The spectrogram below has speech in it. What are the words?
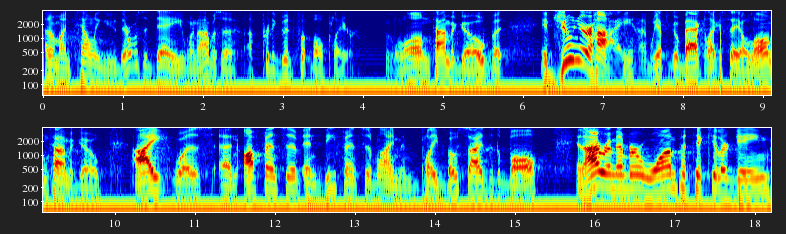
I don't mind telling you there was a day when i was a, a pretty good football player. It was a long time ago but in junior high, uh, we have to go back, like I say, a long time ago. I was an offensive and defensive lineman, played both sides of the ball. And I remember one particular game,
